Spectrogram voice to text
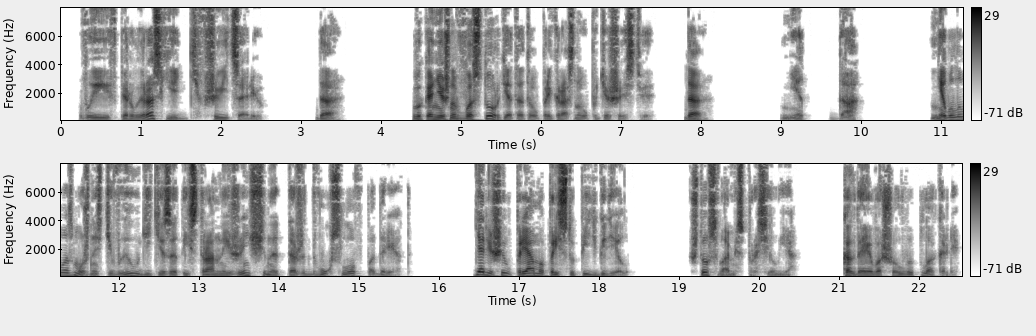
— Вы в первый раз едете в Швейцарию? Да. Вы, конечно, в восторге от этого прекрасного путешествия. Да. Нет, да. Не было возможности выудить из этой странной женщины даже двух слов подряд. Я решил прямо приступить к делу. — Что с вами? — спросил я. — Когда я вошел, вы плакали.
